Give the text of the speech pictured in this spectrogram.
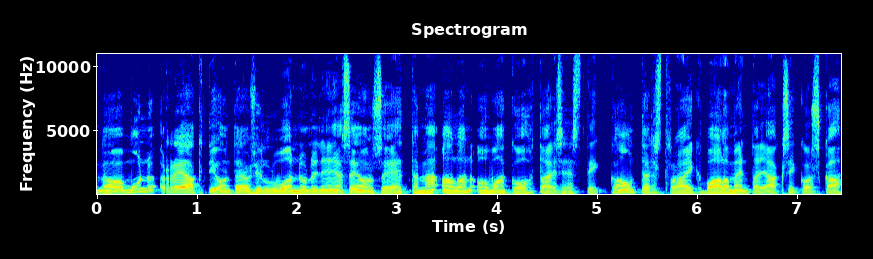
No mun reaktio on täysin luonnollinen ja se on se, että mä alan omakohtaisesti Counter-Strike-valmentajaksi, koska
